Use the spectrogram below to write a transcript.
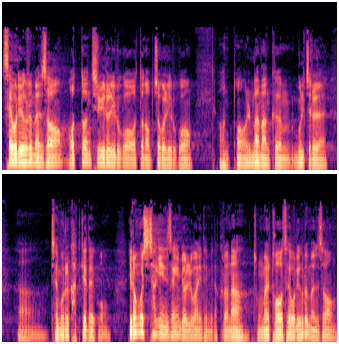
세월이 흐르면서 어떤 지위를 이루고 어떤 업적을 이루고 어, 얼마만큼 물질을 아, 재물을 갖게 되고 이런 것이 자기 인생의 면류관이 됩니다. 그러나 정말 더 세월이 흐르면서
